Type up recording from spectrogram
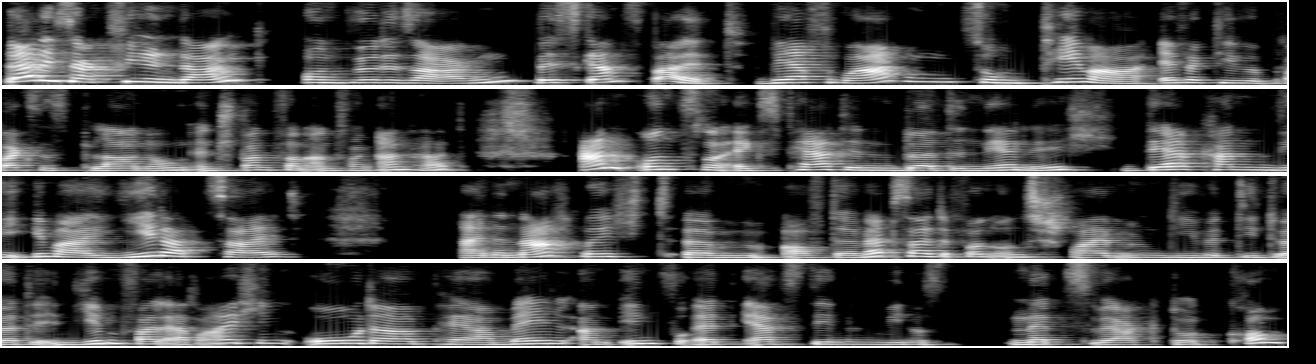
Dann ich sage vielen Dank und würde sagen, bis ganz bald. Wer Fragen zum Thema effektive Praxisplanung entspannt von Anfang an hat, an unsere Expertin Dörte Nährlich, der kann wie immer jederzeit eine Nachricht ähm, auf der Webseite von uns schreiben. Die wird die Dörte in jedem Fall erreichen oder per Mail an info@ärztinnen-netzwerk.com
